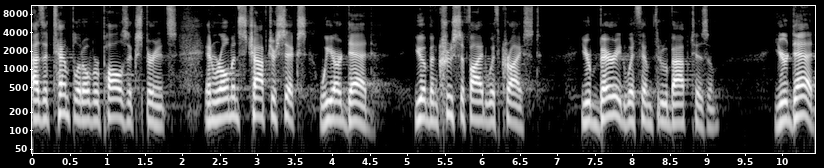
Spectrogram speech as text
as a template over Paul's experience. In Romans chapter 6, we are dead. You have been crucified with Christ. You're buried with him through baptism. You're dead.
